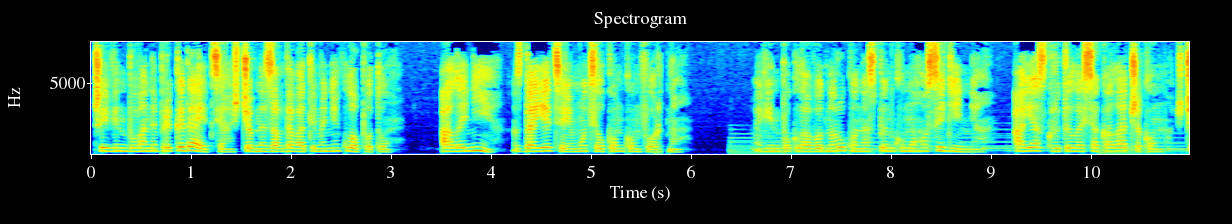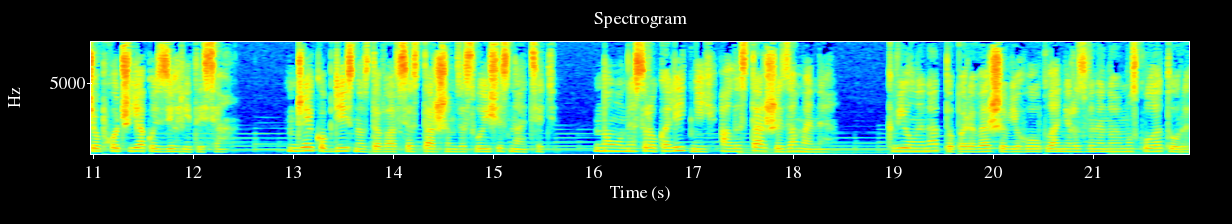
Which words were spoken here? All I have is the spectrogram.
чи він, бува, не прикидається, щоб не завдавати мені клопоту. Але ні, здається, йому цілком комфортно. Він поклав одну руку на спинку мого сидіння, а я скрутилася калачиком, щоб хоч якось зігрітися. Джейкоб дійсно здавався старшим за свої 16. Ну, не сорокалітній, але старший за мене. Квіл не надто перевершив його у плані розвиненої мускулатури.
